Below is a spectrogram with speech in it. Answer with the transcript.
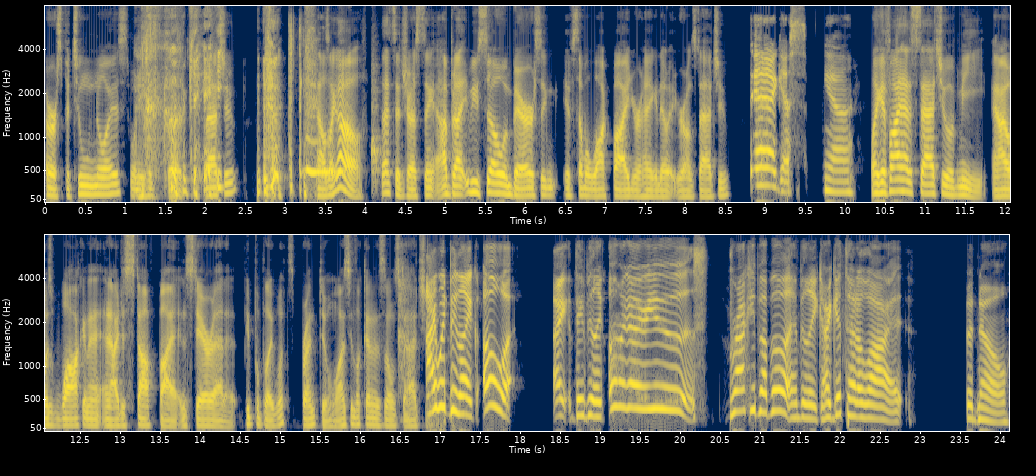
or a spittoon noise when he hits the Okay. statue. And I was like, oh, that's interesting. Uh, But it'd be so embarrassing if someone walked by and you were hanging out at your own statue. Yeah, I guess. Yeah. Like if I had a statue of me and I was walking it and I just stopped by it and stare at it, people would be like, "What's Brent doing? Why is he looking at his own statue?" I would be like, oh, I. They'd be like, oh my god, are you Rocky Balboa? I'd be like, I get that a lot, but no,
